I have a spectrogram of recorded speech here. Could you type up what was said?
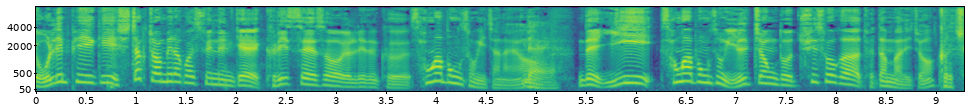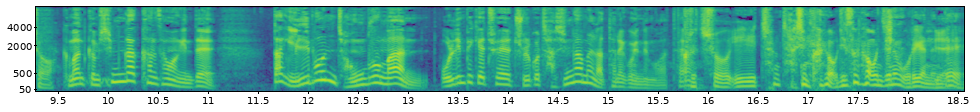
이 올림픽이 시작점이라고 할 수 있는 게 그리스에서 열리는 그 성화봉송이잖아요. 네. 근데 이 성화봉송 일정도 취소가 됐단 말이죠. 그렇죠. 그만큼 심각한 상황인데 딱 일본 정부만 올림픽 개최에 줄곧 자신감을 나타내고 있는 것 같아요. 그렇죠. 이 참 자신감이 어디서 나온지는 모르겠는데 예.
